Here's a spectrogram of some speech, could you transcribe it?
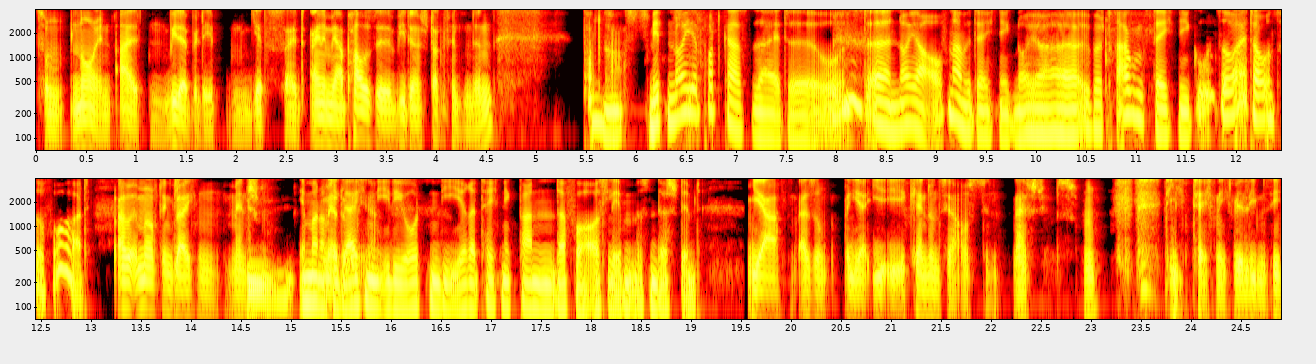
zum neuen, alten, wiederbelebten, jetzt seit einem Jahr Pause wieder stattfindenden Podcast. Mit neuer Podcast-Seite und äh, neuer Aufnahmetechnik, neuer Übertragungstechnik und so weiter und so fort. Aber immer noch den gleichen Menschen. Immer noch Mehr die gleichen weniger. Idioten, die ihre Technikpannen davor ausleben müssen, das stimmt. Ja, also, ja, ihr, ihr kennt uns ja aus den Livestreams. Ne? Die Technik, wir lieben sie.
